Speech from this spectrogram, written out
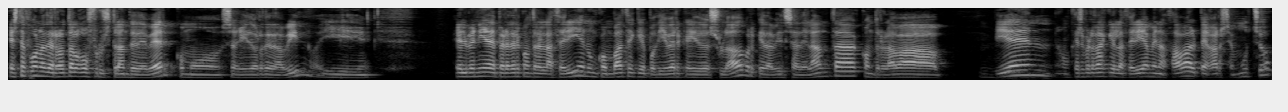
esta fue una derrota algo frustrante de ver como seguidor de David y él venía de perder contra el Acería en un combate que podía haber caído de su lado porque David se adelanta, controlaba bien, aunque es verdad que el Acería amenazaba al pegarse mucho,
